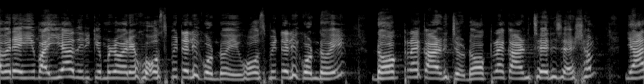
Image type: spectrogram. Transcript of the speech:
അവരെ ഈ വയ്യാതിരിക്കുമ്പോഴും അവരെ ഹോസ്പിറ്റലിൽ കൊണ്ടുപോയി ഹോസ്പിറ്റലിൽ കൊണ്ടുപോയി ഡോക്ടറെ കാണിച്ചു. ഡോക്ടറെ കാണിച്ചതിന് ശേഷം ഞാൻ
